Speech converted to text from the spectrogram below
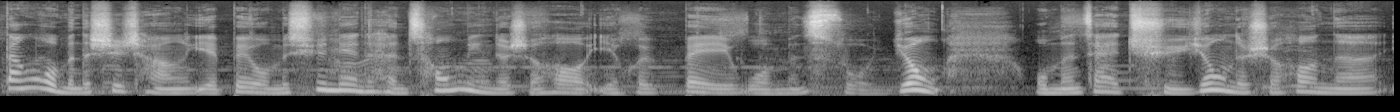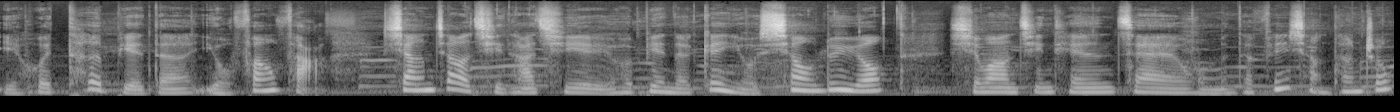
当我们的市场也被我们训练得很聪明的时候，也会被我们所用。我们在取用的时候呢，也会特别的有方法，相较其他企业也会变得更有效率哦。希望今天在我们的分享当中，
